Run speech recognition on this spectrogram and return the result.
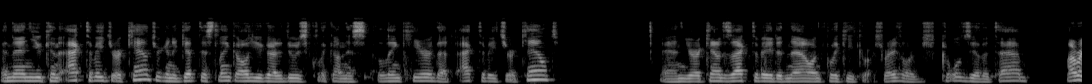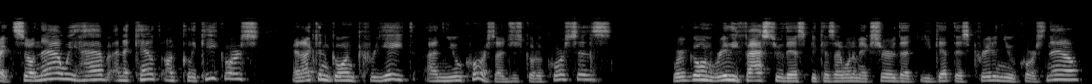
and then you can activate your account. You're going to get this link. All you got to do is click on this link here that activates your account and your account is activated now on click ecourse right? Or just close the other tab. All right so now we have an account on click ecourse and I can go and create a new course. I just go to courses. We're going really fast through this because I want to make sure that you get this. Create a new course now.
